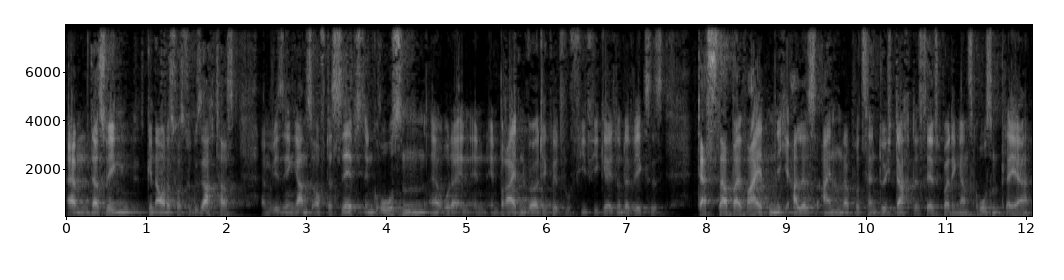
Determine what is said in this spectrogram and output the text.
Ähm, deswegen genau das, was du gesagt hast. Ähm, wir sehen ganz oft, dass selbst in großen äh, oder in, in, in breiten Verticals, wo viel, viel Geld unterwegs ist, dass da bei weitem nicht alles 100 Prozent durchdacht ist, selbst bei den ganz großen Player,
